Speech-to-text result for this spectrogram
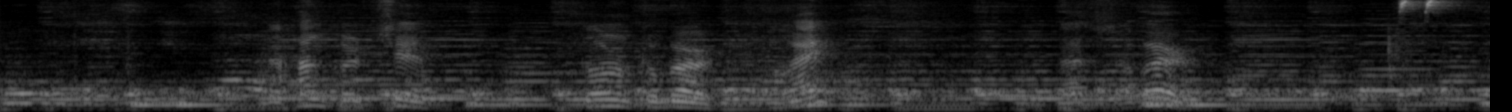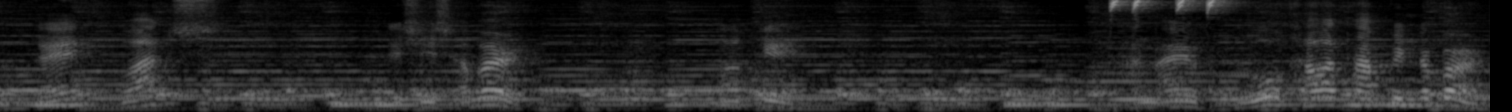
The handkerchief turned to bird. Okay? That's a bird. Okay, watch. This is a bird. Okay. And I look how what happened the bird.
